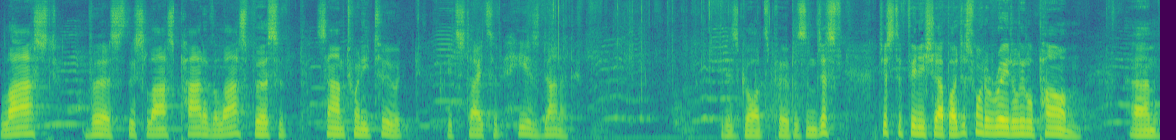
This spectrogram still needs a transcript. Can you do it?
last verse, this last part of the last verse of Psalm 22, it, it states that He has done it. It is God's purpose. And just, just to finish up, I just want to read a little poem. Um,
